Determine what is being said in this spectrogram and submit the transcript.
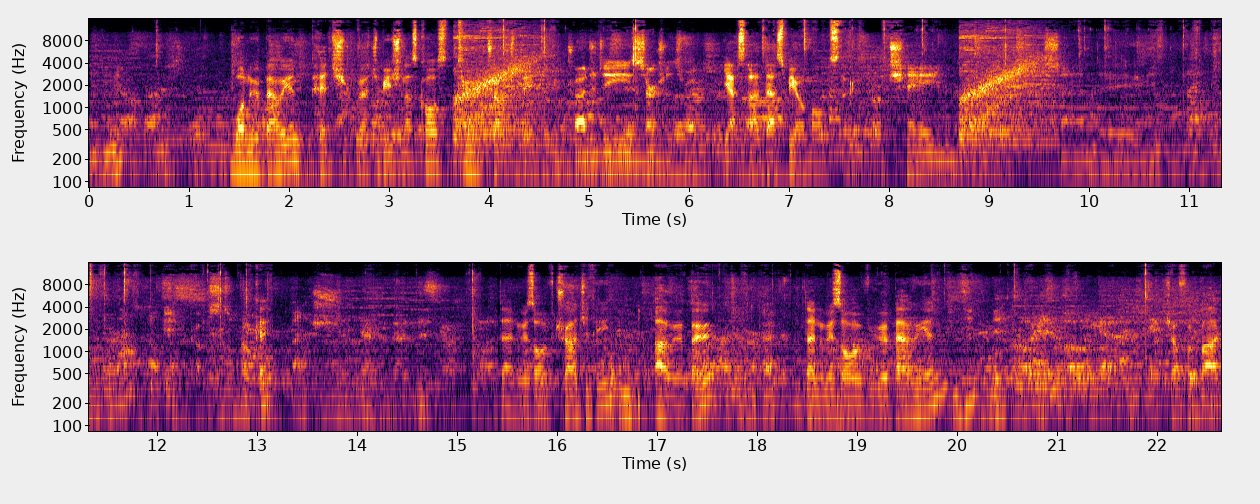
Mm-hmm. One Lubellion, pitch retribution as cost, two tragedy. Tragedy searches, right? Yes, uh, Despia monster. Chain. Sanding. Okay. Banish. Then resolve tragedy. Uh, Lubellion. Okay. Then resolve Lubellion. Shuffle back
